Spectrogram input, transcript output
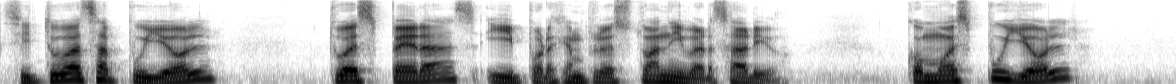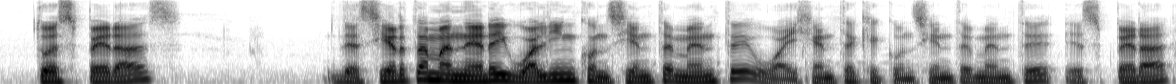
si tú vas a Puyol, tú esperas, y por ejemplo es tu aniversario, como es Puyol, tú esperas de cierta manera, igual inconscientemente, o hay gente que conscientemente espera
